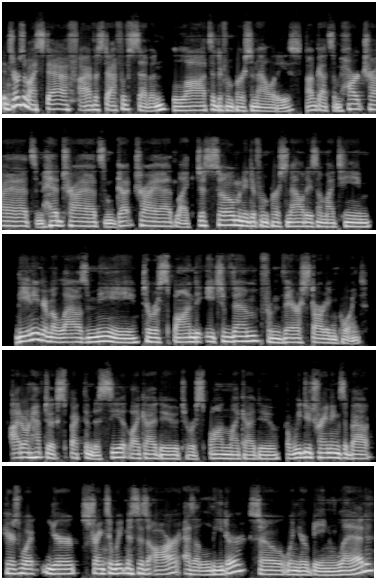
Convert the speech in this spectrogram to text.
In terms of my staff, I have a staff of seven, lots of different personalities. I've got some heart triad, some head triad, some gut triad, like just so many different personalities on my team. The Enneagram allows me to respond to each of them from their starting point. I don't have to expect them to see it like I do, to respond like I do. We do trainings about here's what your strengths and weaknesses are as a leader. So when you're being led,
